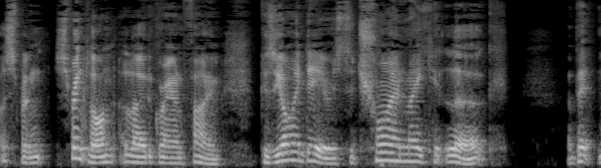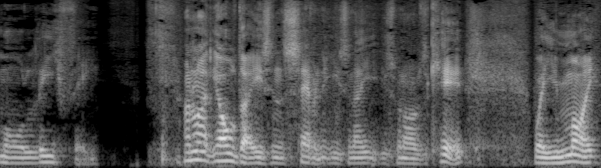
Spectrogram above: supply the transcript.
I spring, sprinkle on a load of ground foam because the idea is to try and make it look a bit more leafy. Unlike the old days in the 70s and 80s when I was a kid, where you might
